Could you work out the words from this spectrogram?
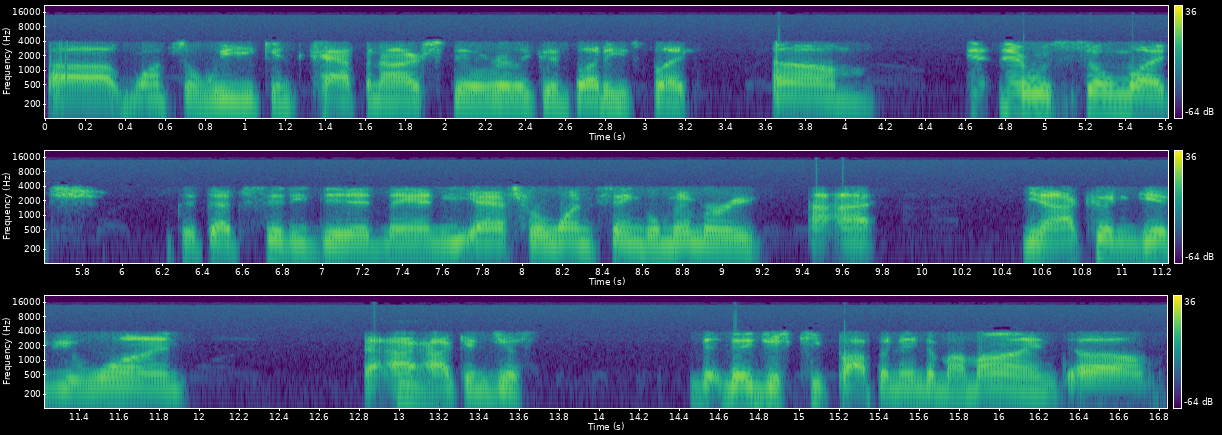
uh, once a week, and Cap and I are still really good buddies. But um, there was so much that that city did. Man, you asked for one single memory. I, I you know, I couldn't give you one. I, hmm. I can just they just keep popping into my mind. Um,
